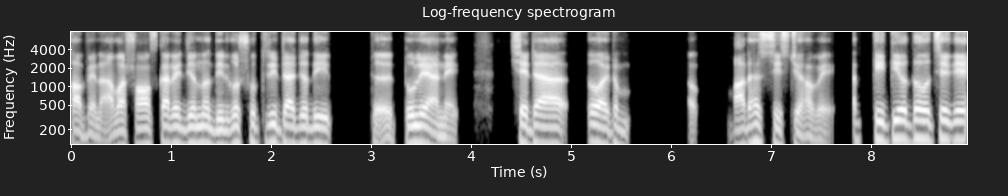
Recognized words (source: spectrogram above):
হবে না। আবার সংস্কারের জন্য দীর্ঘসূত্রিতা যদি তুলে আনে, সেটা তো একটা বাধার সৃষ্টি হবে। আর তৃতীয়ত হচ্ছে যে,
